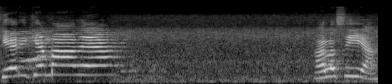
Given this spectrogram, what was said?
કેરી કેમ આવે? હાલો, સિયા.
